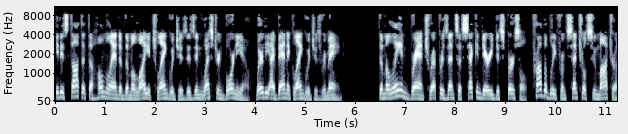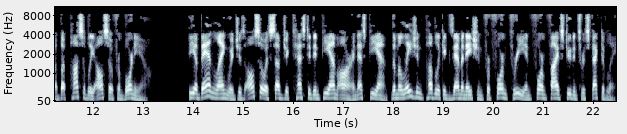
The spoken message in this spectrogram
It is thought that the homeland of the Malayic languages is in western Borneo, where the Ibanic languages remain. The Malayan branch represents a secondary dispersal, probably from central Sumatra but possibly also from Borneo. The Iban language is also a subject tested in PMR and SPM, the Malaysian public examination for Form 3 and Form 5 students respectively.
